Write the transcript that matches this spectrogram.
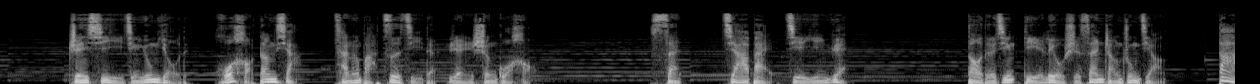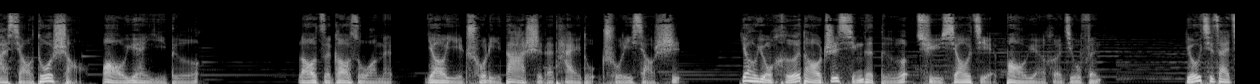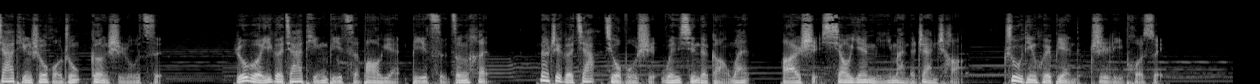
珍惜已经拥有的，活好当下，才能把自己的人生过好。三，家败皆因怨。《道德经》第六十三章中讲：“大小多少，抱怨以德。”老子告诉我们要以处理大事的态度处理小事，要用合道之行的德去消解抱怨和纠纷，尤其在家庭生活中更是如此。如果一个家庭彼此抱怨、彼此憎恨，那这个家就不是温馨的港湾，而是硝烟弥漫的战场，注定会变得支离破碎。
